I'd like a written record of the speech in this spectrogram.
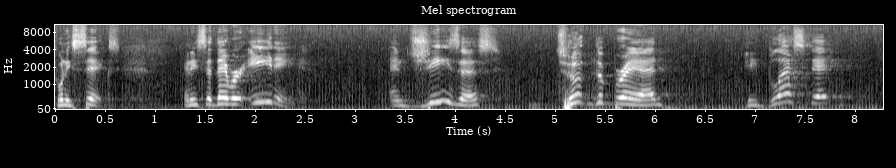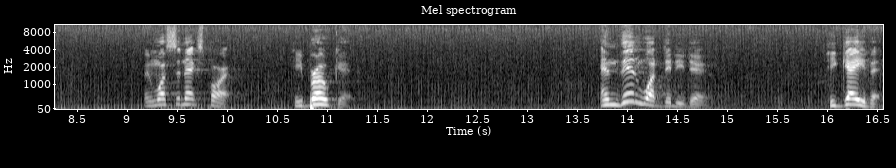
26. And he said they were eating. And Jesus took the bread, he blessed it, and what's the next part? He broke it. And then what did he do? He gave it.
